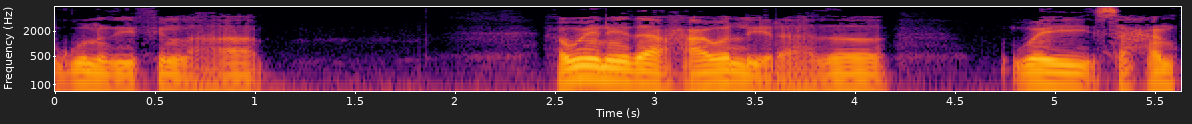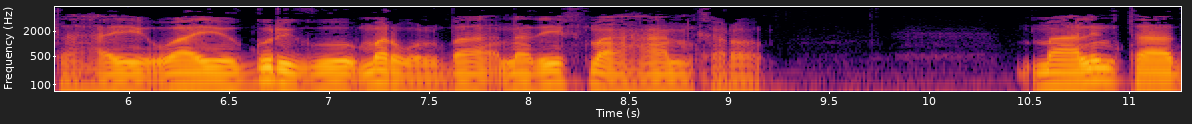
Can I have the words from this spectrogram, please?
ugu nadiifin lahaa. Haweeneyda xaawo la yidhaahdo way saxan tahay waayo gurigu mar walba nadiif ma ahaan karo. Maalintaad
